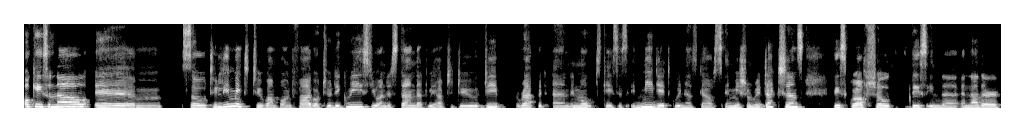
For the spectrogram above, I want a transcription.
Okay, so now, um, so to limit to 1.5 or 2 degrees, you understand that we have to do deep, rapid, and in most cases, immediate greenhouse gas emission reductions. This graph shows this in the, another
